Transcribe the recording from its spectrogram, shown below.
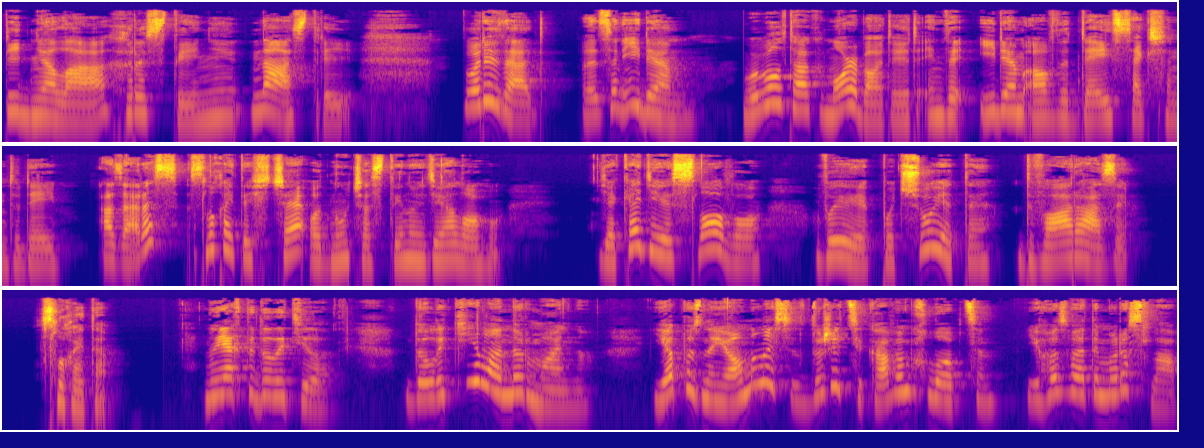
Підняла Христині настрій. What is that? That's an idiom. We will talk more about it in the idiom of the day section today. А зараз слухайте ще одну частину діалогу. Яке дієслово ви почуєте два рази? Слухайте. Ну, як ти долетіла? Долетіла нормально. Я познайомилася з дуже цікавим хлопцем. Його звати Мирослав.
